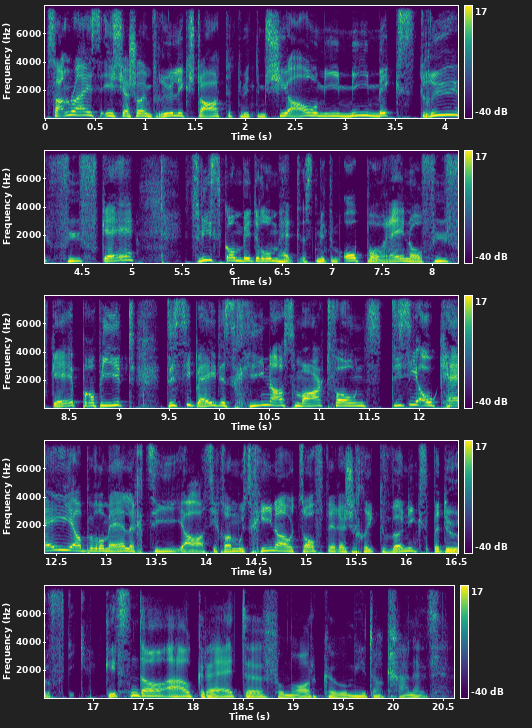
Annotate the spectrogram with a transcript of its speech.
Sunrise ist ja schon im Frühling gestartet mit dem Xiaomi Mi Mix 3 5G. Swisscom wiederum hat es mit dem Oppo Reno 5G probiert. Das sind beides China-Smartphones. Die sind okay, aber um ehrlich zu sein, ja, sie kommen aus China und die Software ist ein bisschen gewöhnungsbedürftig. Gibt es denn da auch Geräte von Marken, die wir da kennen? planet.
